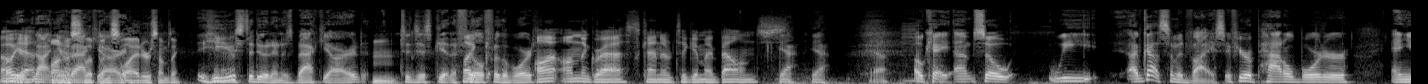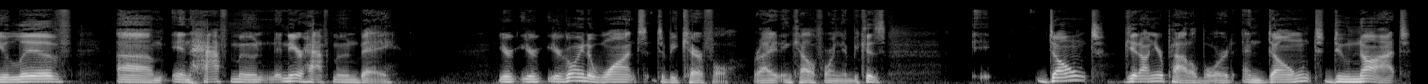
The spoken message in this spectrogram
Oh, yeah. Not on your a slip and slide or something. He used to do it in his backyard Hmm. to just get a feel Like, for the board. On, on the grass, kind of to get my balance. Yeah, yeah. Yeah. Okay, um, so we I've got some advice. If you're a paddle boarder and you live um, in Half Moon near Half Moon Bay, you're you're you're going to want to be careful, right, in California because don't get on your paddleboard and don't do not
